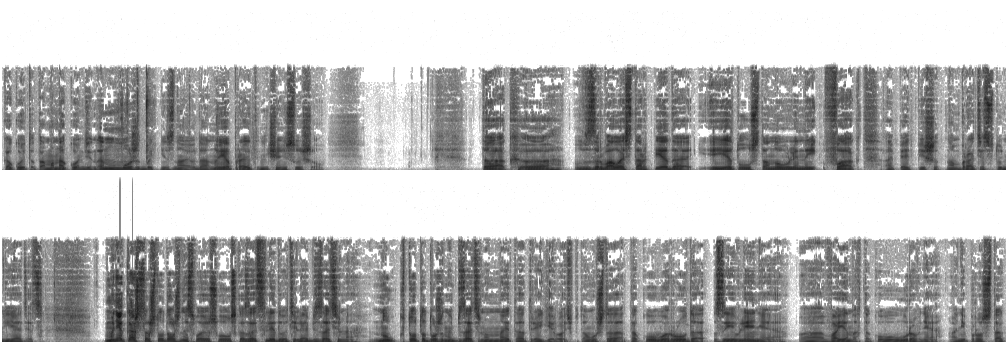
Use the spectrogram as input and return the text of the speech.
какой-то там анаконде? Ну, может быть, не знаю, да, но я про это ничего не слышал. Так, э, взорвалась торпеда, и это установленный факт, опять пишет нам братец Тунеядец. Мне кажется, что должны свое слово сказать следователи обязательно. Ну, кто-то должен обязательно на это отреагировать, потому что такого рода заявления э, военных такого уровня, они просто так,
